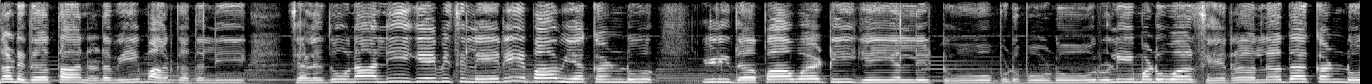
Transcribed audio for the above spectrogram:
ನಡೆದ ತಾ ನಡವಿ ಮಾರ್ಗದಲ್ಲಿ ಸೆಳೆದು ನಾಲಿಗೆ ಬಿಸಿಲೇರಿ ಬಾವಿಯ ಕಂಡು ಇಳಿದ ಪಾವಟಿಗೆ ಎಲ್ಲಿಟ್ಟು ಬುಡುಬುಡು ಉರುಳಿ ಮಡುವ ಸೇರಲದ ಕಂಡು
